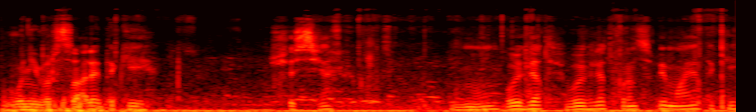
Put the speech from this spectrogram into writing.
В універсалі такий. Щось є. Ну, вигляд, вигляд, в принципі, має такий.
